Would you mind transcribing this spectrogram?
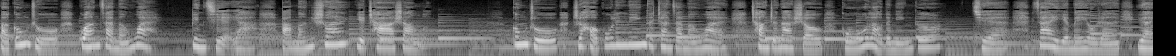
把公主关在门外，并且呀，把门栓也插上了。公主只好孤零零地站在门外，唱着那首古老的民歌，却再也没有人愿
